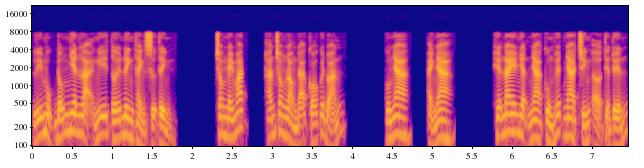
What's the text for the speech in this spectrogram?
lý mục đống nhiên lại nghĩ tới ninh thành sự tình. Trong nháy mắt, hắn trong lòng đã có quyết đoán. Cùng nha, ảnh nha. Hiện nay nhận nha cùng huyết nha chính ở tiền tuyến,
